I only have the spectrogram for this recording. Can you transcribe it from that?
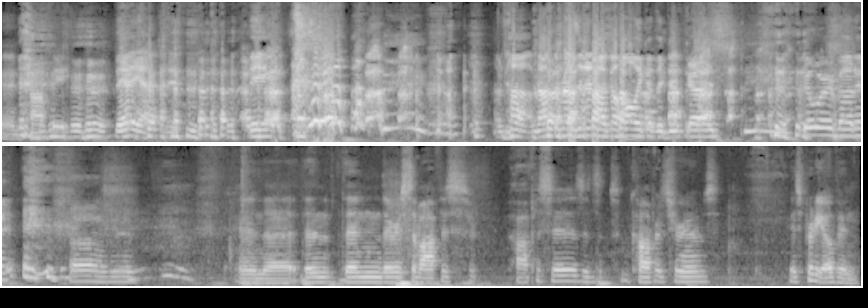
and coffee. yeah, yeah. They, they- I'm not I'm not the resident alcoholic of the group, guys. Don't worry about it. oh man! And uh, then then there was some office offices and some- some conference rooms. It's pretty open.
